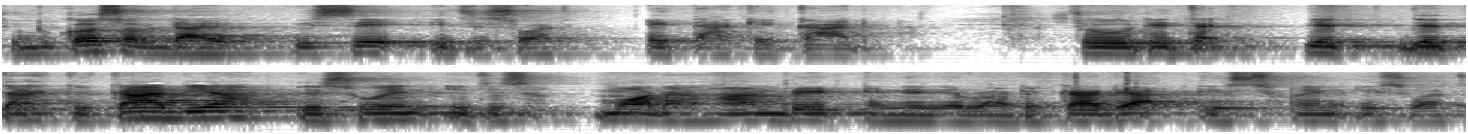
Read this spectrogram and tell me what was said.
so because of that we say it is what a tachycardia so the, the, the tachycardia is when it is more than 100 and then the bradycardia is when it's what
